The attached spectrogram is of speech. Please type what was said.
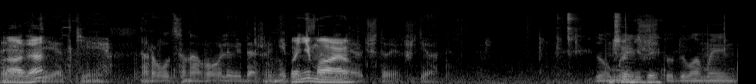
А, Эх, да? Детки рвутся на волю и даже не Понимаю. представляют, что их ждет. Думаешь, Депп. что Деламейн...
